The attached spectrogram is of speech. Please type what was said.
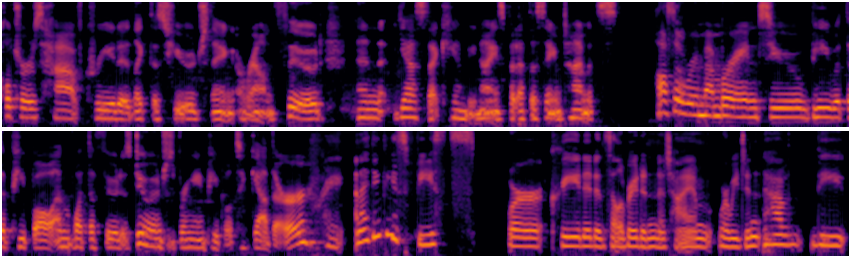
cultures have created like this huge thing around food. And yes, that can be nice, but at the same time, it's also remembering to be with the people and what the food is doing, just bringing people together. Right. And I think these feasts were created and celebrated in a time where we didn't have the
